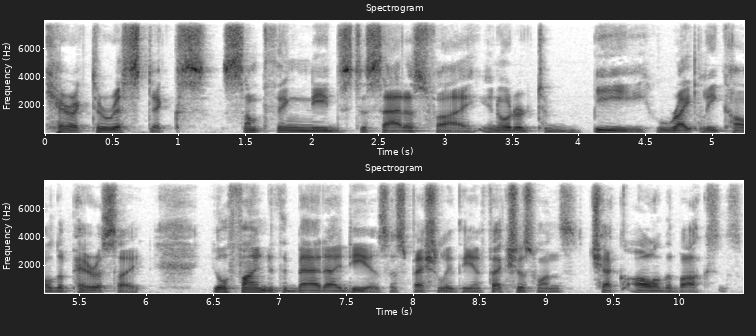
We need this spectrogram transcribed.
characteristics something needs to satisfy in order to be rightly called a parasite, you'll find that the bad ideas, especially the infectious ones, check all of the boxes.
